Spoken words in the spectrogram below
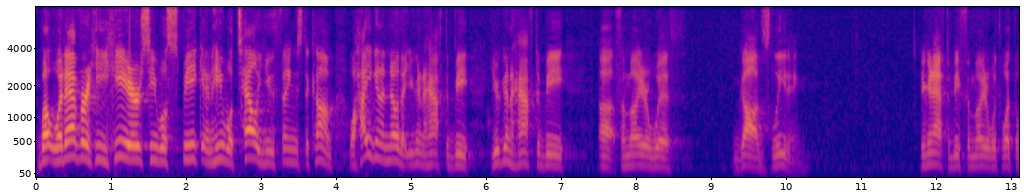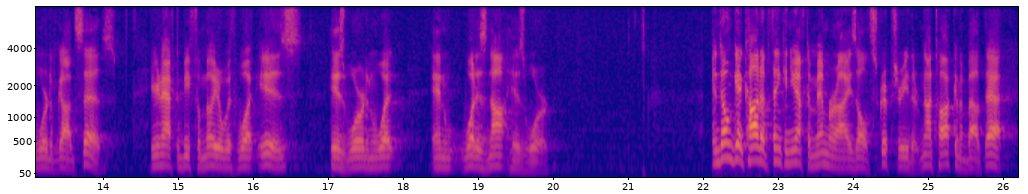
but whatever he hears, he will speak, and he will tell you things to come. Well, how are you going to know that? You're going to have to be, you're going to have to be uh, familiar with God's leading. You're going to have to be familiar with what the Word of God says. You're going to have to be familiar with what is His Word and what, and what is not His Word. And don't get caught up thinking you have to memorize all Scripture either. I'm not talking about that.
